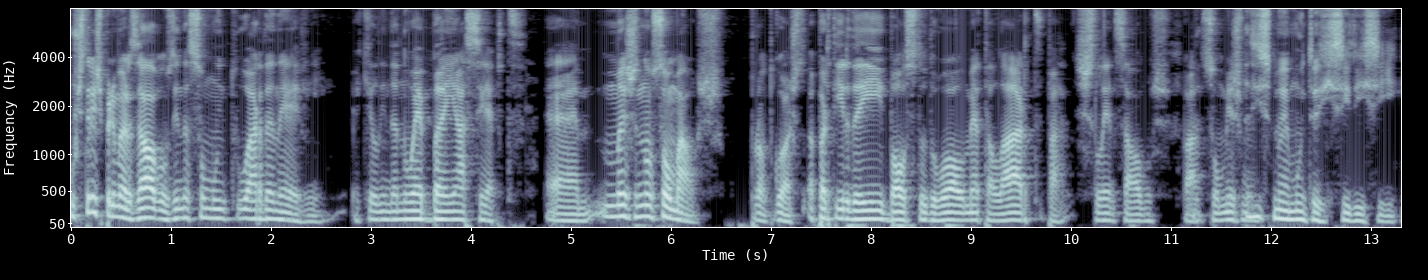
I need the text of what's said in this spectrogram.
Os três primeiros álbuns ainda são muito ar da neve. Aquele ainda não é bem Acept. Ah, mas não são maus. Pronto, gosto. A partir daí, Balls to the Wall, Metal Art, pá, excelentes álbuns. Pá, são mesmo. Mas isso não é muito ACDC.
